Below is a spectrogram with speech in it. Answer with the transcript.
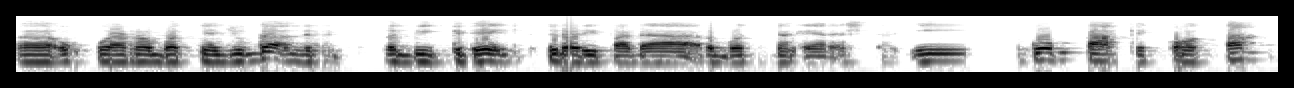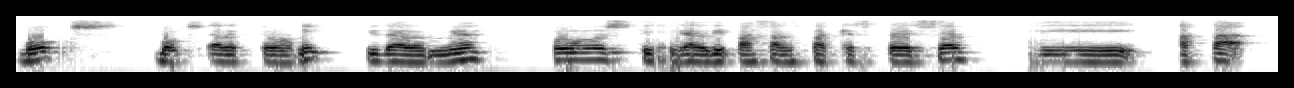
uh, ukuran robotnya juga lebih gede gitu daripada robot yang RSRI cukup pakai kotak box box elektronik di dalamnya terus tinggal dipasang pakai spacer di tata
